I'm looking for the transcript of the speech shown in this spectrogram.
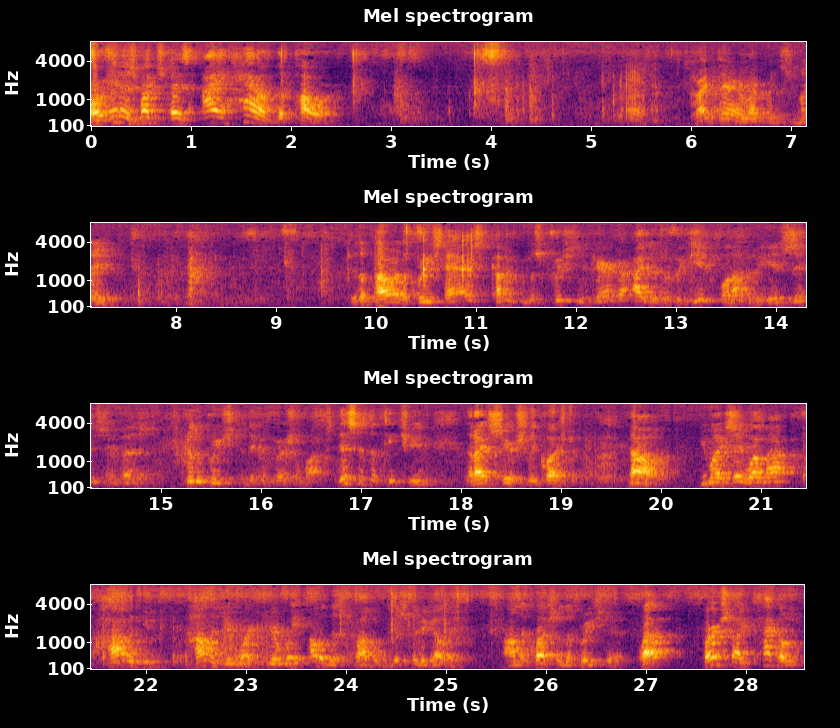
Or inasmuch as I have the power. Right there, a reference made to the power the priest has coming from his priestly character, either to forgive or not to forgive sins confessed to the priest in the confessional box. This is the teaching that I seriously question. Now, you might say, well, now, how did you how did you work your way out of this problem, this difficulty, on the question of the priesthood? Well, first I tackled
